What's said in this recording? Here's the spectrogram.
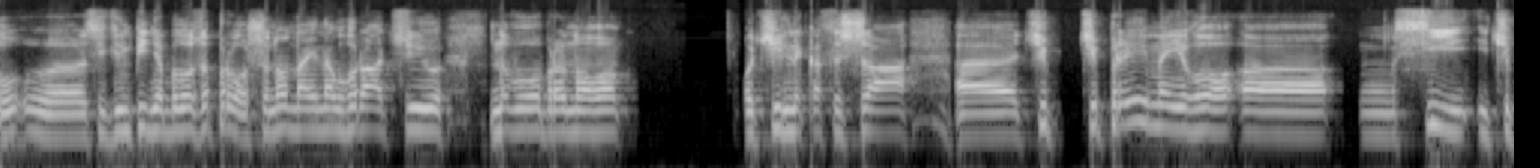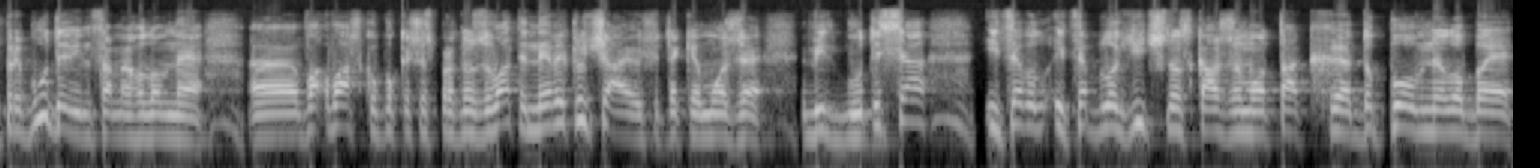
е, е, Сі Цзіньпіня було запрошено на інавгурацію новообраного. Очільника США чи чи прийме його сі і чи прибуде він саме головне важко поки що спрогнозувати. Не виключаю, що таке може відбутися, і це і це б логічно, скажімо так, доповнило би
